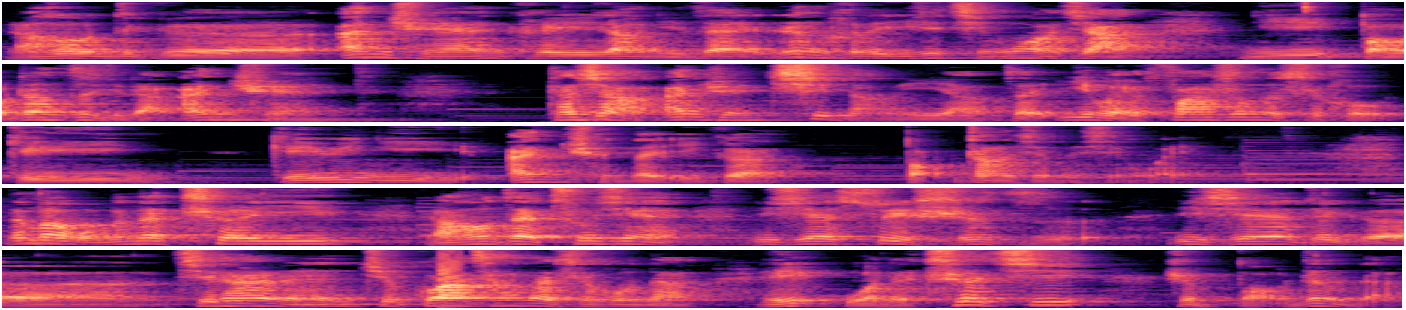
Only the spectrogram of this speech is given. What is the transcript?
然后这个安全可以让你在任何的一些情况下，你保障自己的安全，它像安全气囊一样，在意外发生的时候给予你给予你以安全的一个保障性的行为。那么我们的车衣，然后再出现一些碎石子，一些这个其他人去刮擦的时候呢，哎，我的车漆是保证的，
